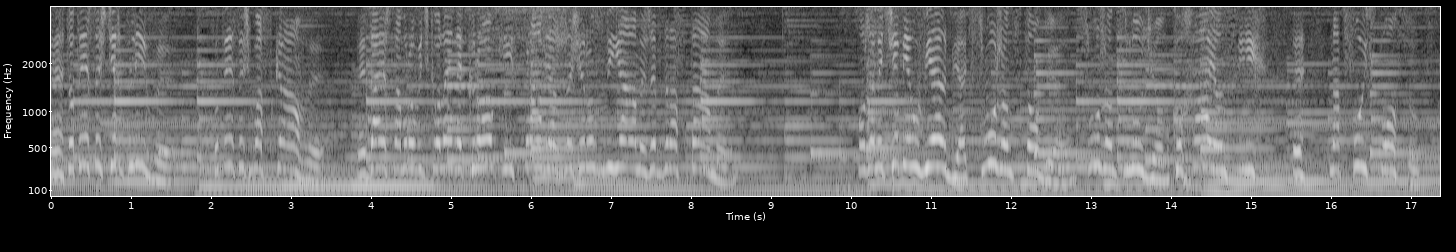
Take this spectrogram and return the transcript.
e, to Ty jesteś cierpliwy, to Ty jesteś łaskawy. E, dajesz nam robić kolejne kroki i sprawiasz, że się rozwijamy, że wzrastamy. Możemy Ciebie uwielbiać, służąc Tobie, służąc ludziom, kochając ich na Twój sposób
